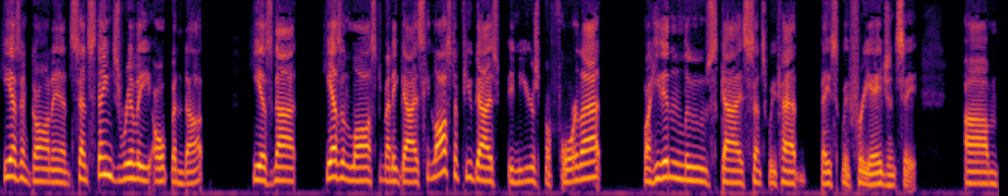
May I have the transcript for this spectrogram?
he hasn't gone in since things really opened up. He has not he hasn't lost many guys. He lost a few guys in years before that, but he didn't lose guys since we've had basically free agency. Um,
